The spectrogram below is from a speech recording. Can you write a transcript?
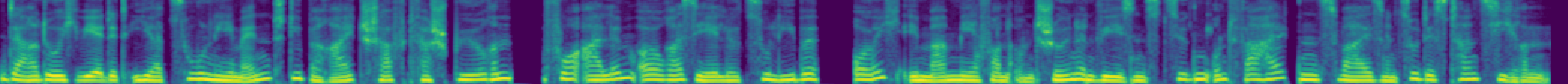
Dadurch werdet ihr zunehmend die Bereitschaft verspüren, vor allem eurer Seele zuliebe, euch immer mehr von unschönen Wesenszügen und Verhaltensweisen zu distanzieren,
